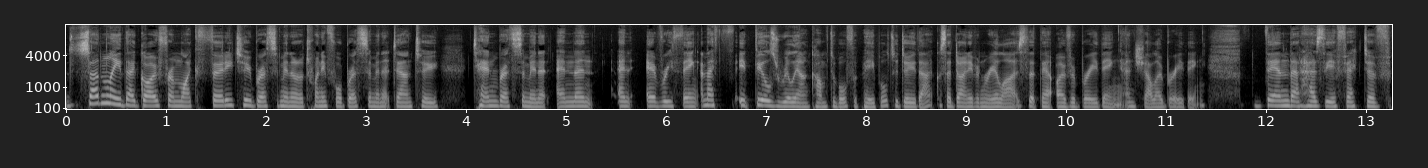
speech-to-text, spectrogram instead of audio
suddenly they go from like 32 breaths a minute or 24 breaths a minute down to 10 breaths a minute and then and everything and I, it feels really uncomfortable for people to do that because they don't even realize that they're over breathing and shallow breathing then that has the effect of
